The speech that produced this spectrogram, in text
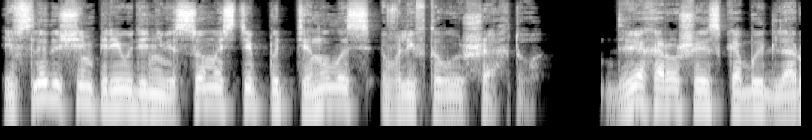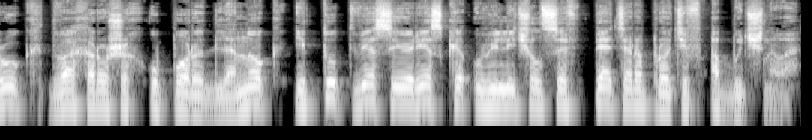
и в следующем периоде невесомости подтянулась в лифтовую шахту. Две хорошие скобы для рук, два хороших упора для ног, и тут вес ее резко увеличился в пятеро против обычного.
